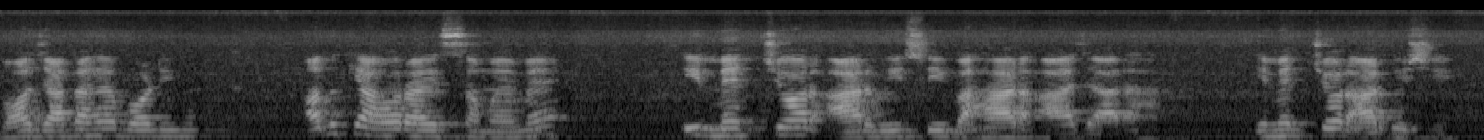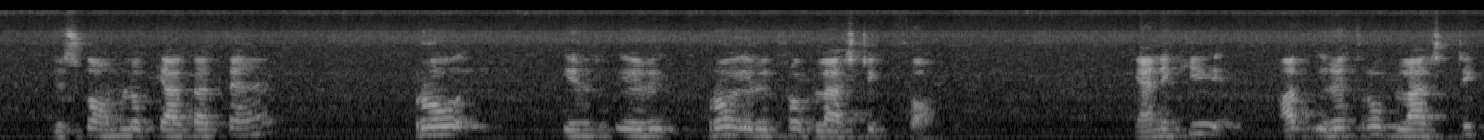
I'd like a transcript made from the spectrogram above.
बहुत ज़्यादा है बॉडी में। अब क्या हो रहा है इस समय में? इमेच्योर आर बाहर आ जा रहा है। इमेच्योर आर जिसको हम लोग क्या कहते हैं? प्रो प्रो इरेथ्रोब्लास्टिक फॉर्म यानी कि अब इरेथ्रोब्लास्टिक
